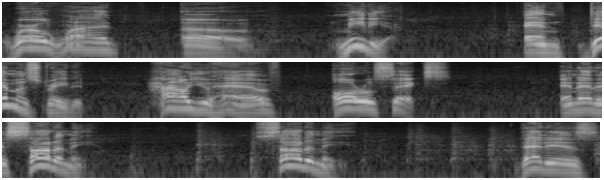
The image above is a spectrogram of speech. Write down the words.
worldwide uh, media and demonstrated how you have oral sex, and that is sodomy. Sodomy. That is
